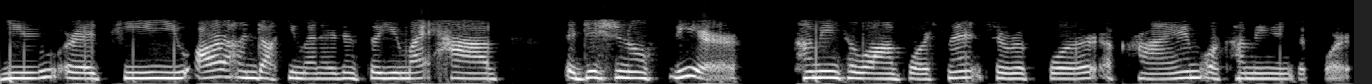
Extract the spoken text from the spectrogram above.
U or a T, you are undocumented, and so you might have additional fear coming to law enforcement to report a crime or coming into court.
